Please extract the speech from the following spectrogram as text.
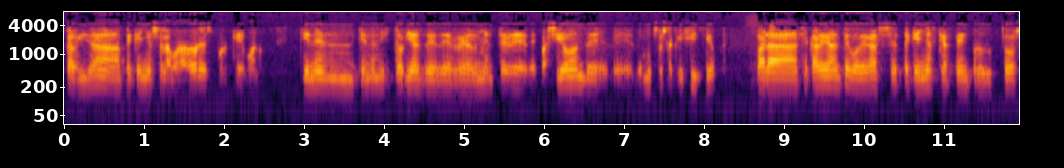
cabida a pequeños elaboradores, porque, bueno, tienen, tienen historias de, realmente de, pasión, de, mucho sacrificio para sacar adelante bodegas eh, pequeñas que hacen productos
